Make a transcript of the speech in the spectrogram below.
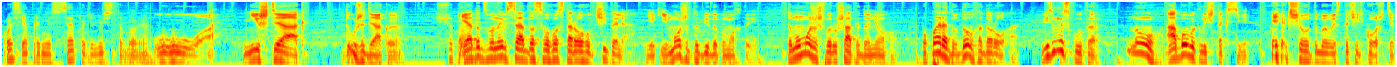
Ось я приніс все, поділюсь з тобою. О, ніштяк. Дуже дякую. Що там? Я додзвонився до свого старого вчителя, який може тобі допомогти. Тому можеш вирушати до нього. Попереду довга дорога. Візьми скутер. Ну, або виклич таксі, якщо у тебе вистачить коштів.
